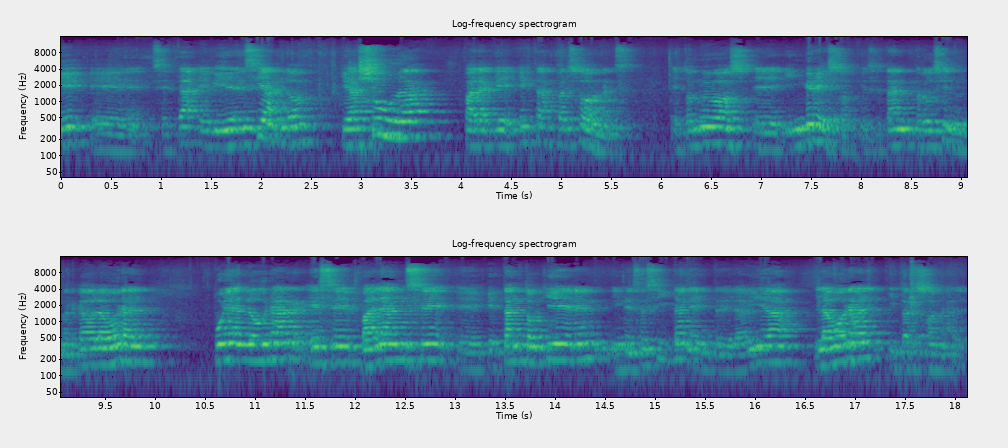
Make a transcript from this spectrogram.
que eh, se está evidenciando que ayuda para que estas personas, estos nuevos eh, ingresos que se están produciendo en el mercado laboral, puedan lograr ese balance que tanto quieren y necesitan entre la vida laboral y personal.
